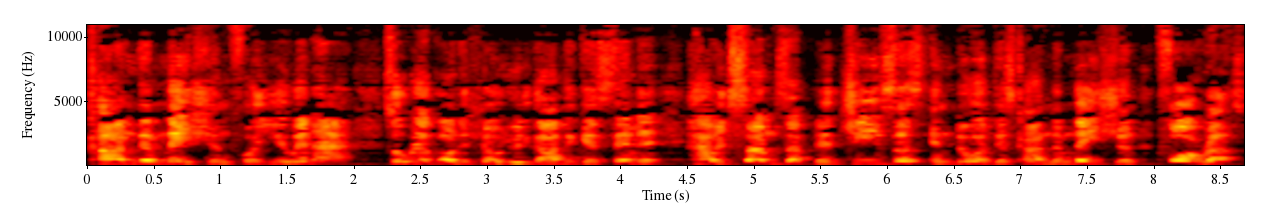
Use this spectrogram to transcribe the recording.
condemnation for you and I. So we're going to show you the Garden of Gethsemane, how it sums up that Jesus endured this condemnation for us.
